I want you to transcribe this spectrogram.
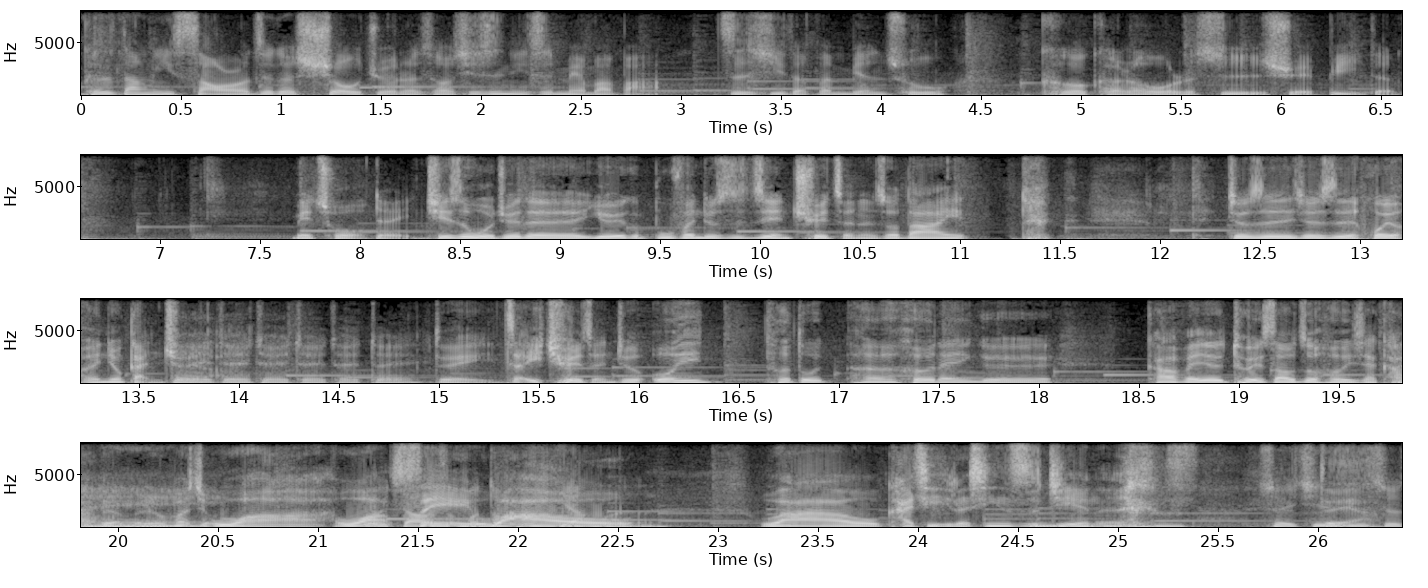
可是当你少了这个嗅觉的时候，其实你是没有办法仔细的分辨出可口可乐或者是雪碧的。没错。对，其实我觉得有一个部分就是之前确诊的时候，大家就是就是会有很有感觉、啊。对对对对对对，对，这一确诊就，喂、喝多喝喝那个咖啡，就退烧之后喝一下咖啡，没有发现？哇哇塞哇哦哇哦，开启了新世界呢。嗯嗯 所以其实就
